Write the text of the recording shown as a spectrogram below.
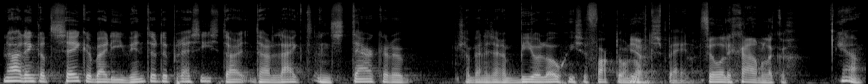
nou, ik denk dat zeker bij die winterdepressies, daar, daar lijkt een sterkere, ik zou bijna zeggen, biologische factor Ja. nog te spelen. Veel lichamelijker. Ja,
